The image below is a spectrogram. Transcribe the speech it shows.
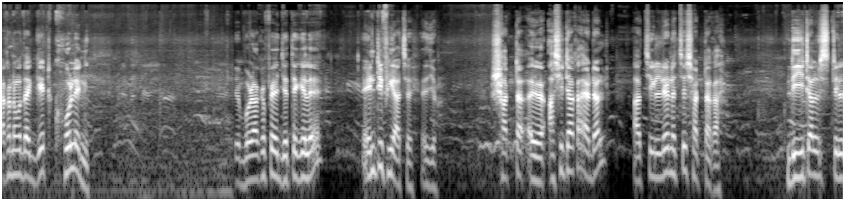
এখনও বোধ গেট খোলেনি। বোরাকাপে যেতে গেলে এন্ট্রি ফি আছে এই যে। ষাট টাকা আশি টাকা অ্যাডাল্ট আর চিলড্রেন হচ্ছে ষাট টাকা। ডিজিটাল স্টিল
